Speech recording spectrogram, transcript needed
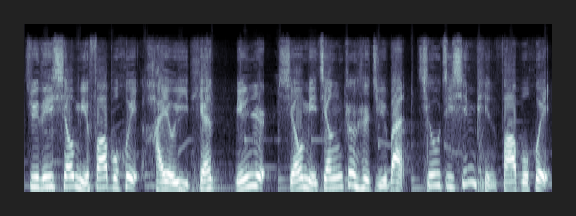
距离小米发布会还有一天，明日小米将正式举办秋季新品发布会。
